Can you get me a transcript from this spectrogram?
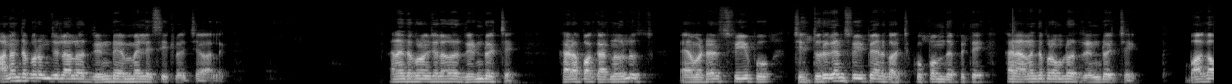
అనంతపురం జిల్లాలో రెండు ఎమ్మెల్యే సీట్లు వచ్చాయి వాళ్ళకి. అనంతపురం జిల్లాలో రెండు వచ్చాయి. కడప కర్నూలు ఏమంటారు స్వీపు చిత్తూరు కానీ స్వీపే అనుకోవచ్చు కుప్పం తప్పితే. కానీ అనంతపురంలో రెండు వచ్చాయి. బాగా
